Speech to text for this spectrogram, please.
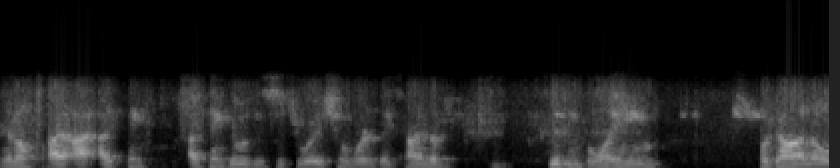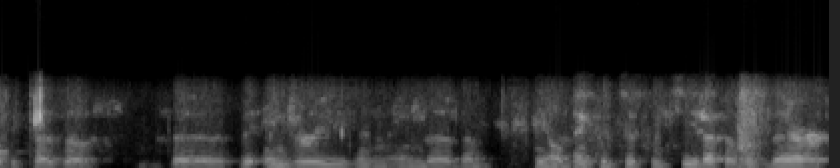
you know, I, I, I think I think it was a situation where they kind of didn't blame Pagano because of the the injuries and, and the, the you know the inconsistency that was there.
